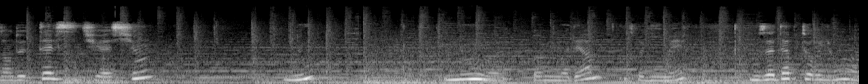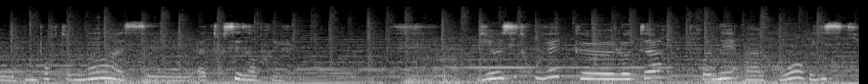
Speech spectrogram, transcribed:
dans de telles situations, nous, nous, euh, hommes modernes, entre guillemets, nous adapterions nos comportements à, tous ces imprévus. J'ai aussi trouvé que l'auteur prenait un gros risque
